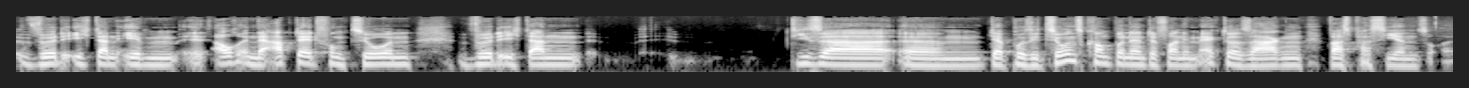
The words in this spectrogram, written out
würde ich dann eben äh, auch in der Update-Funktion würde ich dann dieser ähm, der Positionskomponente von dem Actor sagen, was passieren soll.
